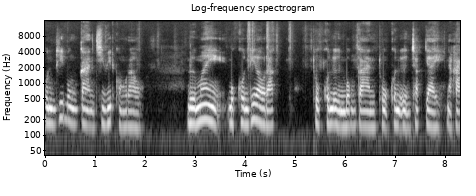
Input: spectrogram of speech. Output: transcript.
คนที่บงการชีวิตของเรา หรือไม่บุคคลที่เรารัก ถูกคนอื่นบงการ ถูกคนอื่นชักใจนะคะ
